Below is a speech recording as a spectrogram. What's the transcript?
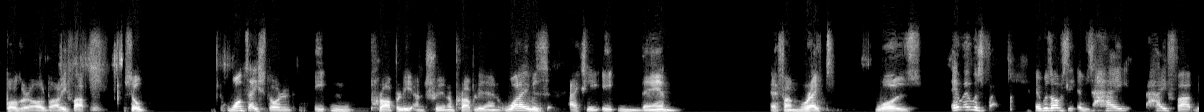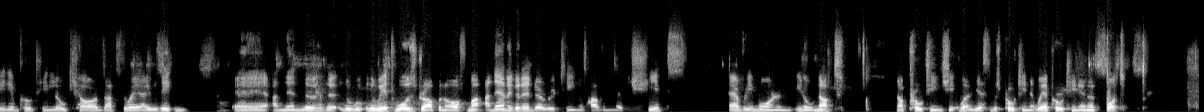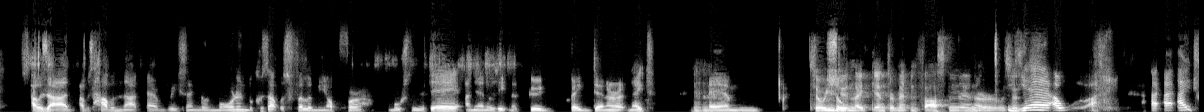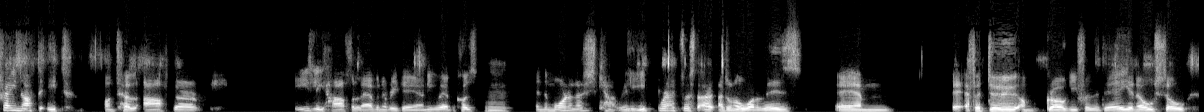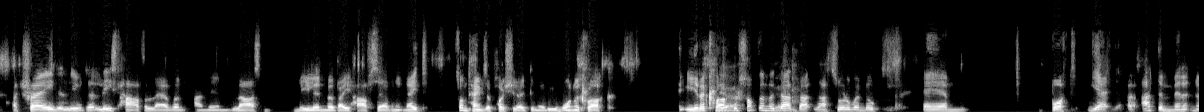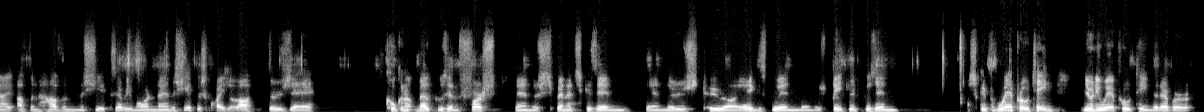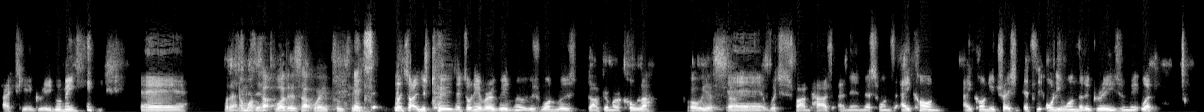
bugger all body fat. So once I started eating properly and training properly, then what I was actually eating then, if I'm right, was it, it was it was obviously it was high high fat, medium protein, low carb. That's the way I was eating. Uh, and then the, yeah. the, the, the weight was dropping off. My, and then I got into a routine of having like shakes every morning. You know, not not protein shake. Well, yes, there was protein, It whey protein in it, but I was at, I was having that every single morning because that was filling me up for most of the day, and then I was eating a good big dinner at night. Mm-hmm. Um, so were you so, doing like intermittent fasting then, or was it? Yeah, I, I, I try not to eat until after easily half eleven every day anyway, because mm. in the morning I just can't really eat breakfast. I, I don't know what it is. Um, if I do, I'm groggy for the day, you know. So I try to leave it at least half eleven, and then last meal in maybe half seven at night. Sometimes I push it out to maybe one o'clock, eight o'clock, yeah. or something like yeah. that. That that sort of window. Um, but yeah, at the minute now, I've been having the shakes every morning, and the shake is quite a lot. There's uh, coconut milk goes in first, then there's spinach goes in, then there's two raw eggs go in, then there's beetroot goes in scoop of whey protein. The only whey protein that ever actually agreed with me. uh, what else? And what's that? What is that whey protein? It's well, sorry. There's two that's only ever agreed with me. There's one was Dr. Mercola. Oh yes, uh, which is fantastic, and then this one's Icon. Icon Nutrition. It's the only one that agrees with me. Well,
